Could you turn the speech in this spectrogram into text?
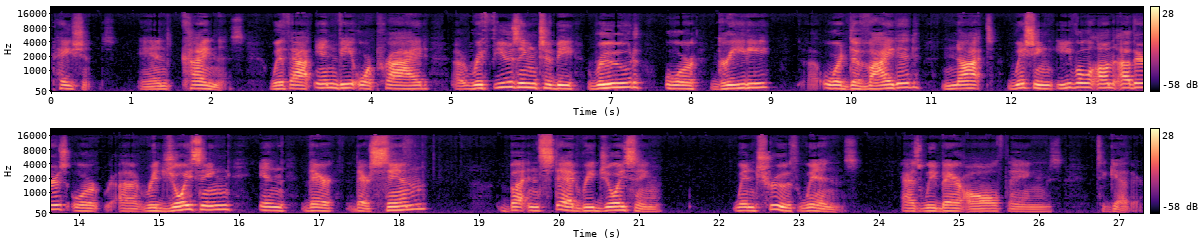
patience and kindness, without envy or pride, uh, refusing to be rude or greedy uh, or divided, not wishing evil on others or uh, rejoicing in their their sin, but instead rejoicing when truth wins as we bear all things together.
